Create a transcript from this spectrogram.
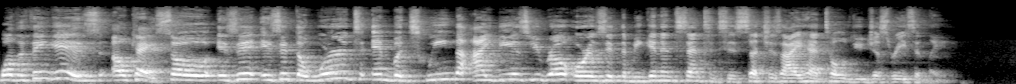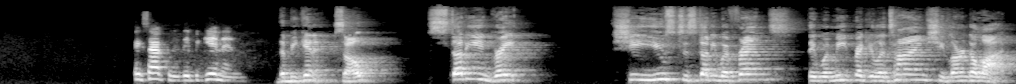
Well, the thing is, okay, so is it is it the words in between the ideas you wrote, or is it the beginning sentences, such as I had told you just recently? Exactly, the beginning. The beginning. So, studying great. She used to study with friends. They would meet regular times. She learned a lot.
